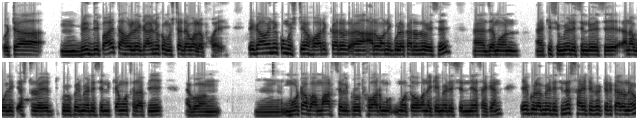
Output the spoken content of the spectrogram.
ওইটা বৃদ্ধি পায়, তাহলে গাইনোকোমিস্টিয়া ডেভেলপ হয়। এই গাইনোকোমিস্টিয়া হওয়ার কারণ আরও অনেকগুলো কারণ রয়েছে। যেমন কিছু মেডিসিন রয়েছে অ্যানাবলিক স্টেরয়েড গ্রুপের মেডিসিন কেমোথেরাপি এবং মোটা বা মার্সেল গ্রোথ হওয়ার মতো অনেকে মেডিসিন নিয়ে থাকেন। এগুলা মেডিসিনের সাইড এফেক্টের কারণেও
